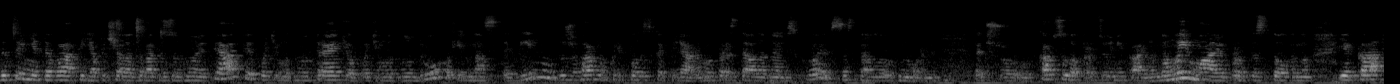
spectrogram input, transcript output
дитині давати. Я почала давати з одної п'ятої, потім одну третю, потім одну другу, і в нас стабільно дуже гарно укріпились капіляри. Ми перездали аналіз крові, все стало в нормі. Так що капсула працює унікально. На моїй мамі протестовано, яка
